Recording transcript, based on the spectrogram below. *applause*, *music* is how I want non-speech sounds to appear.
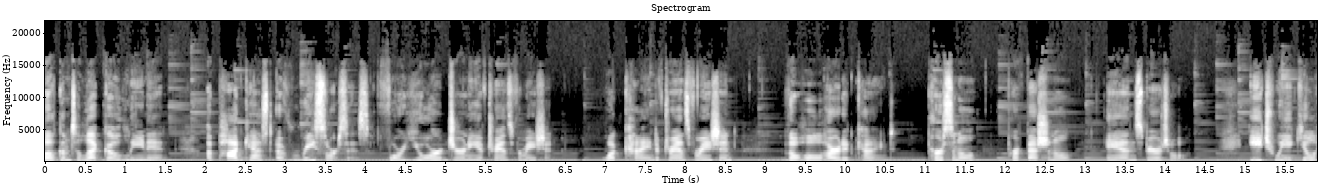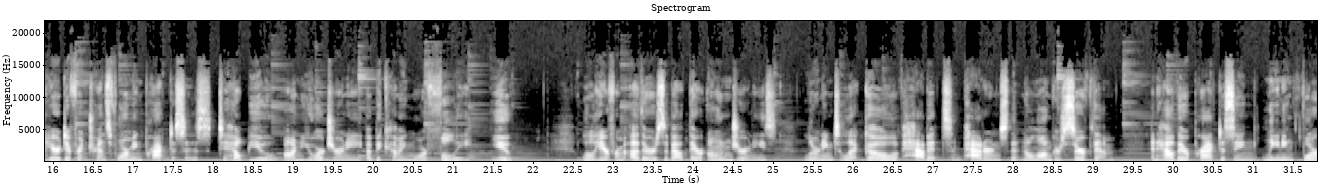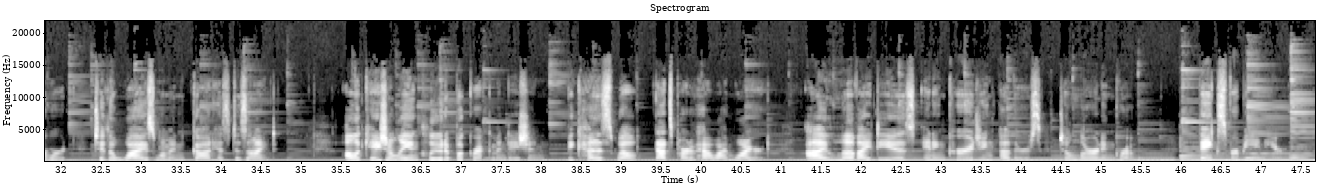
Welcome to Let Go Lean In, a podcast of resources for your journey of transformation. What kind of transformation? The wholehearted kind personal, professional, and spiritual. Each week, you'll hear different transforming practices to help you on your journey of becoming more fully you. We'll hear from others about their own journeys, learning to let go of habits and patterns that no longer serve them and how they're practicing leaning forward to the wise woman God has designed. I'll occasionally include a book recommendation because, well, that's part of how I'm wired. I love ideas and encouraging others to learn and grow. Thanks for being here.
